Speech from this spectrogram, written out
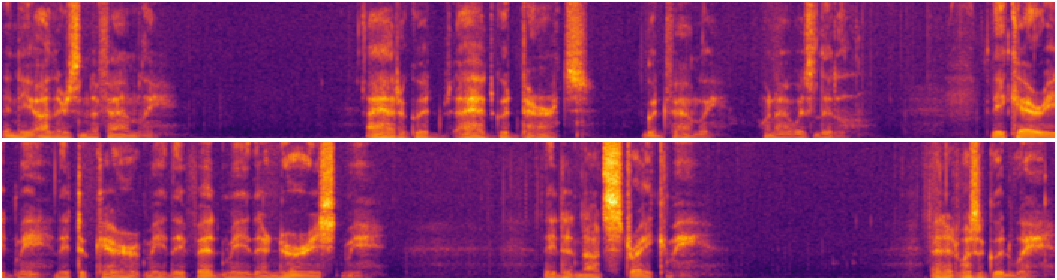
and the others in the family. I had a good I had good parents, good family when I was little. They carried me, they took care of me, they fed me, they nourished me. They did not strike me. And it was a good way.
